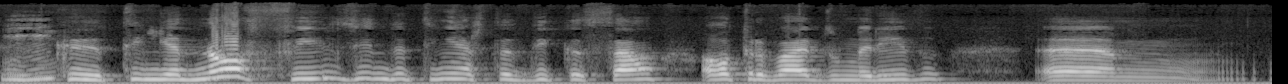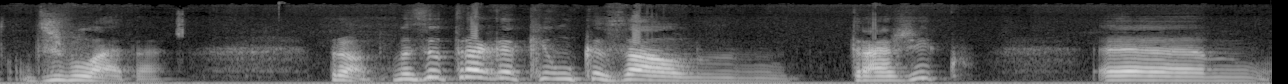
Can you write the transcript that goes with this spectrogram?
Uhum. Que tinha nove filhos e ainda tinha esta dedicação ao trabalho do marido hum, desvelada. Pronto, mas eu trago aqui um casal trágico, uh,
